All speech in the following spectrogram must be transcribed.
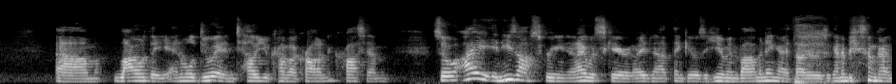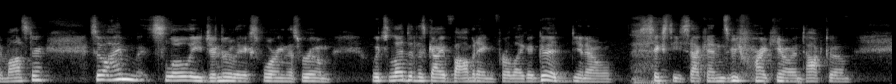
um, loudly, and will do it until you come across, across him. So I and he's off screen, and I was scared. I did not think it was a human vomiting. I thought it was going to be some kind of monster. So I'm slowly, gingerly exploring this room, which led to this guy vomiting for like a good, you know, 60 seconds before I came out and talked to him.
